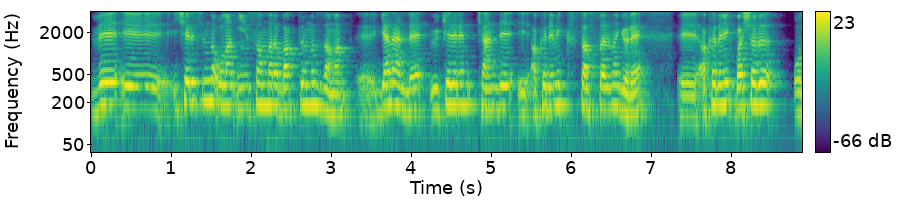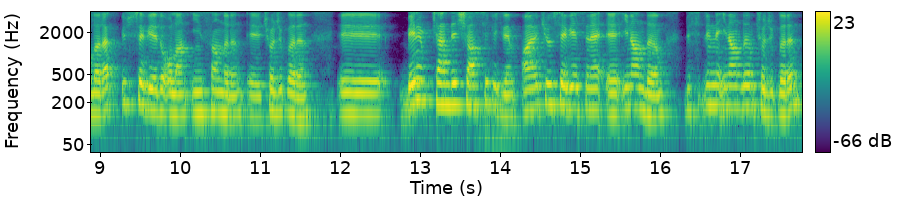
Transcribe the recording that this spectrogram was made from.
ve e, içerisinde olan insanlara baktığımız zaman e, genelde ülkelerin kendi e, akademik kıstaslarına göre e, akademik başarı olarak üst seviyede olan insanların, e, çocukların e, benim kendi şahsi fikrim IQ seviyesine e, inandığım, disiplinine inandığım çocukların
